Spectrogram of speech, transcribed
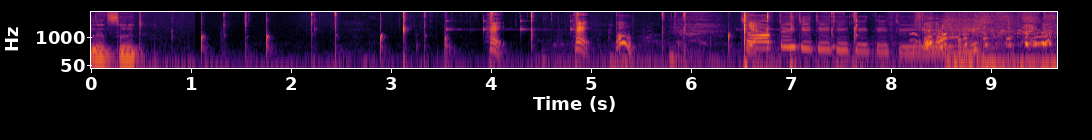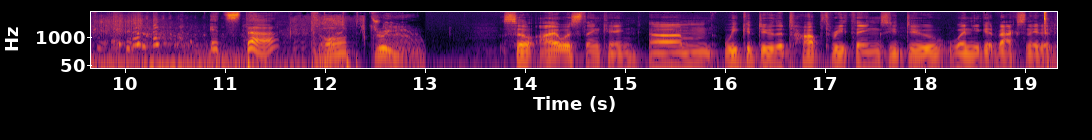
let's do it. Hey. Hey. Woo. Yeah. Top three, three, three, three, three, three, three. it's the Top 3. So I was thinking um, we could do the top three things you do when you get vaccinated.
